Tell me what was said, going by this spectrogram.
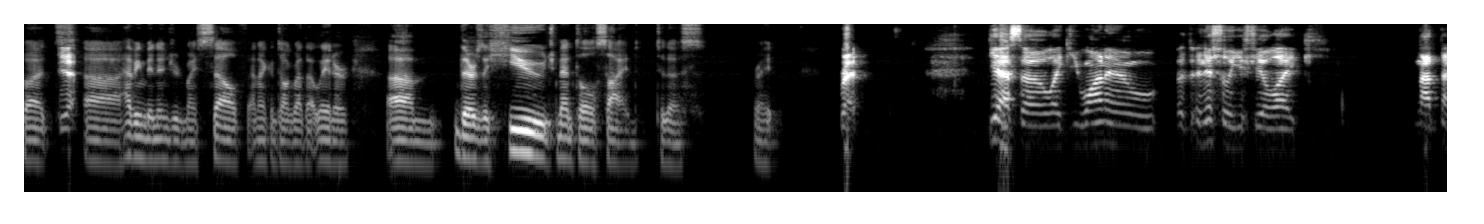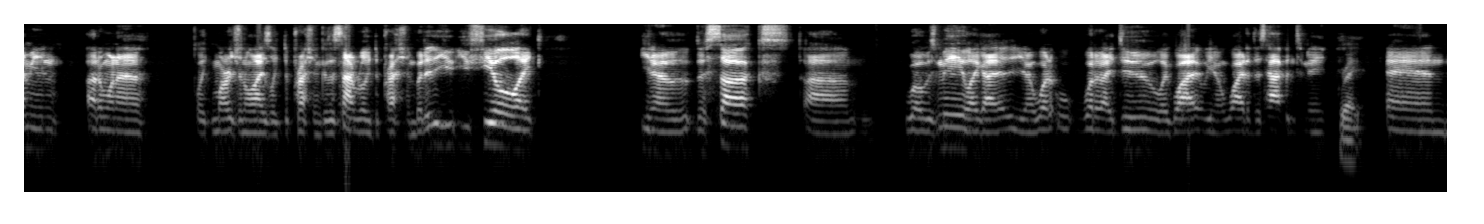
But Yeah. uh, having been injured myself, and I can talk about that later, um, there's a huge mental side to this, right? Right. Yeah. So like you want to initially you feel like not. I mean, I don't want to like marginalized like depression because it's not really depression, but it, you you feel like you know this sucks. Um, what was me? Like I you know what what did I do? Like why you know why did this happen to me? Right. and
